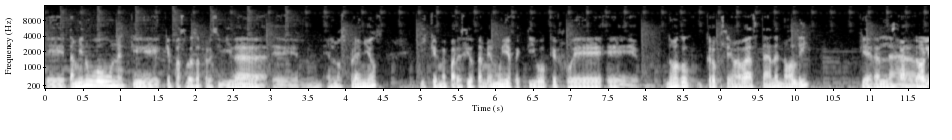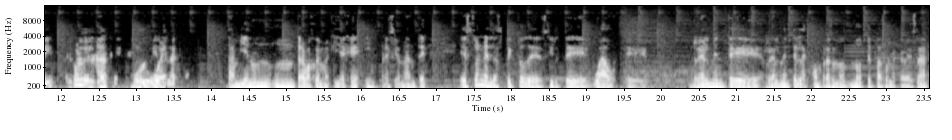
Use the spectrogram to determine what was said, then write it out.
Eh, también hubo una que, que pasó desapercibida en, en, los premios y que me pareció también muy efectivo que fue no me acuerdo creo que se llamaba Stan and Ollie que era la Stan Ollie, el gordo del ah, muy bueno. también un, un, trabajo de maquillaje impresionante. Esto en el aspecto de decirte, wow, eh, realmente, realmente la compras, no, no te pasa por la cabeza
